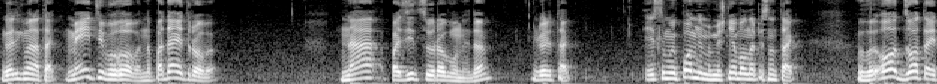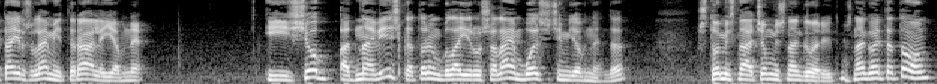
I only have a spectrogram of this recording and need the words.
Говорит Гимара так, мейте в Рова, нападает Рова на позицию Равуны, да? Говорит так, если мы помним, в Мишне было написано так, в от зота и та Иерушалайм и тирали явне. И еще одна вещь, которым была Иерушалаем больше, чем Явне, да? Что Мишна, о чем Мишна говорит? Мишна говорит о том,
